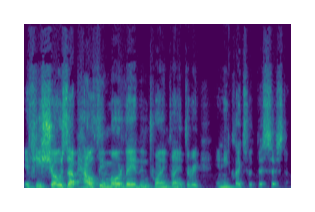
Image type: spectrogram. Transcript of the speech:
If he shows up healthy, motivated in 2023, and he clicks with this system,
